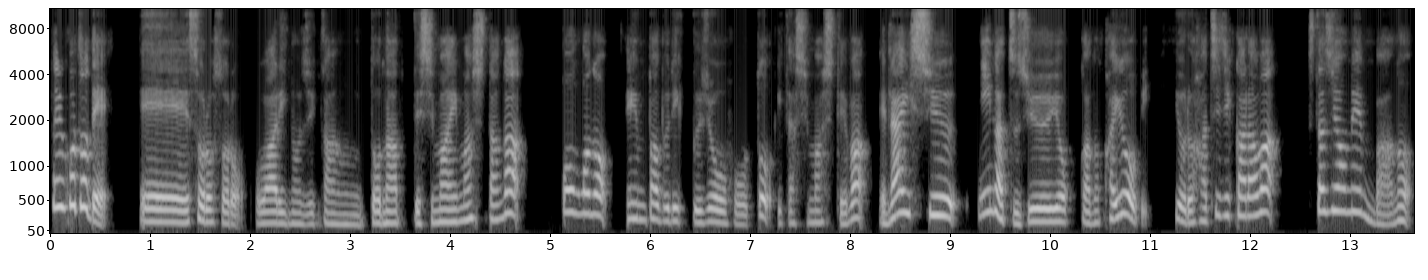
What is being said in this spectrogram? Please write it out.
ということで、えー、そろそろ終わりの時間となってしまいましたが、今後のエンパブリック情報といたしましては、来週2月14日の火曜日夜8時からは、スタジオメンバーの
